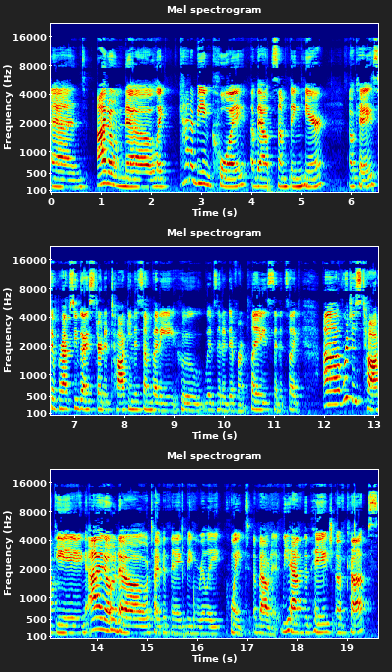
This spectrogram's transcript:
and I don't know, like kind of being coy about something here. Okay, so perhaps you guys started talking to somebody who lives in a different place and it's like, uh, we're just talking, I don't know, type of thing, being really quaint about it. We have the Page of Cups.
